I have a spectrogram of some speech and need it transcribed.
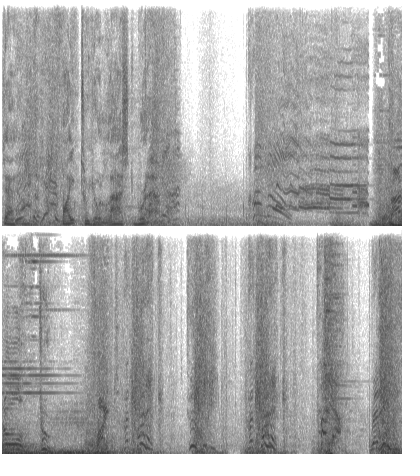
Stand. Fight to your last breath. Battle two. Fight! Pathetic! Pathetic! Taya! Ready?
